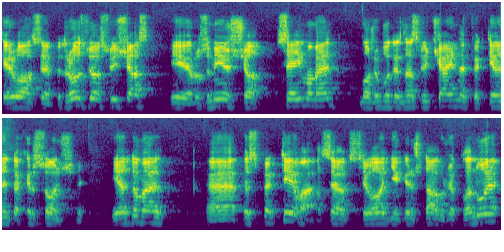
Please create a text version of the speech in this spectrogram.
керувався підрозділом свій час і розумію, що цей момент може бути надзвичайно ефективний для Херсонщини. Я думаю, перспектива, а це сьогодні Генштаб вже планує,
